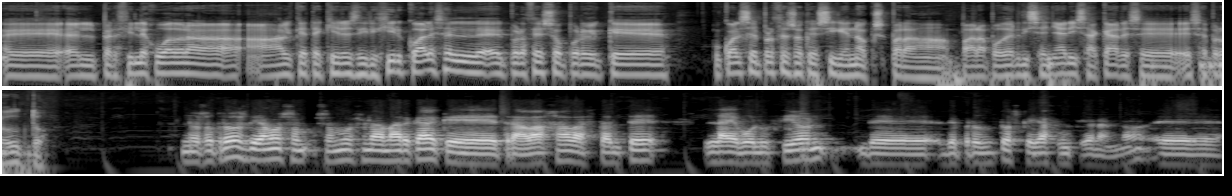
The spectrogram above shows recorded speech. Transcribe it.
eh, el perfil de jugador al que te quieres dirigir, ¿cuál es el, proceso por el que. ¿Cuál es el proceso que sigue Nox para, poder diseñar y sacar ese, producto? Nosotros, digamos, somos una marca que trabaja bastante la evolución de, productos que ya funcionan, ¿no? Eh,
